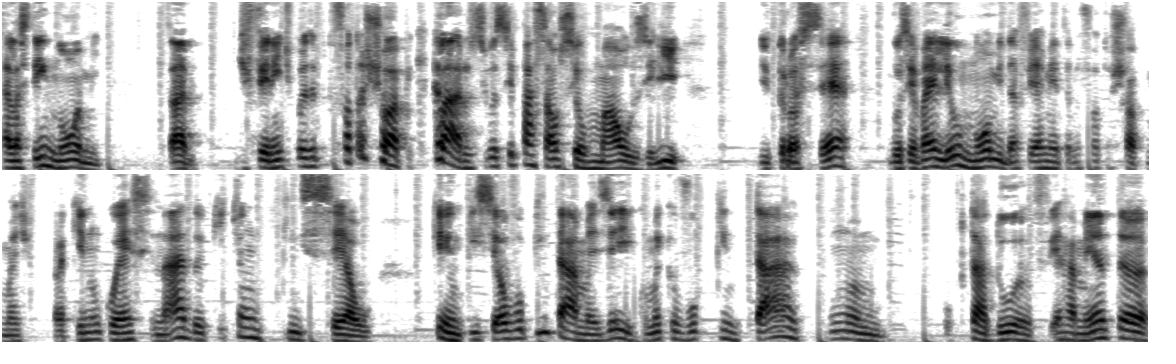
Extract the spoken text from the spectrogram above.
elas têm nome, sabe? Diferente, por exemplo, do Photoshop. Que, claro, se você passar o seu mouse ali e trouxer, você vai ler o nome da ferramenta no Photoshop, mas para quem não conhece nada, o que, que é um pincel? Ok, um pincel eu vou pintar, mas e aí, como é que eu vou pintar um computador, ferramenta,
